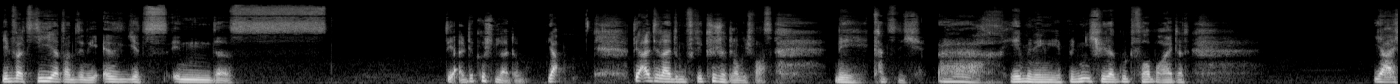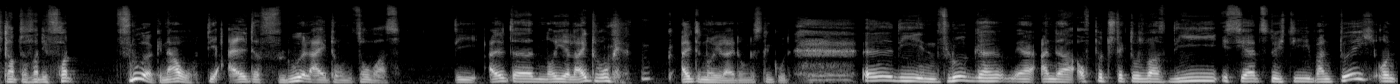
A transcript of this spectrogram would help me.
Jedenfalls die hat dann die, äh, jetzt in das die alte Küchenleitung. Ja, die alte Leitung für die Küche, glaube ich, war's. Nee, kann's nicht. Ach, hier bin ich wieder gut vorbereitet. Ja, ich glaube, das war die Fort Flur, genau. Die alte Flurleitung, sowas. Die alte neue Leitung, alte neue Leitung, das klingt gut. Äh, die in Flur äh, an der Aufputzsteckdose war, die ist jetzt durch die Wand durch und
